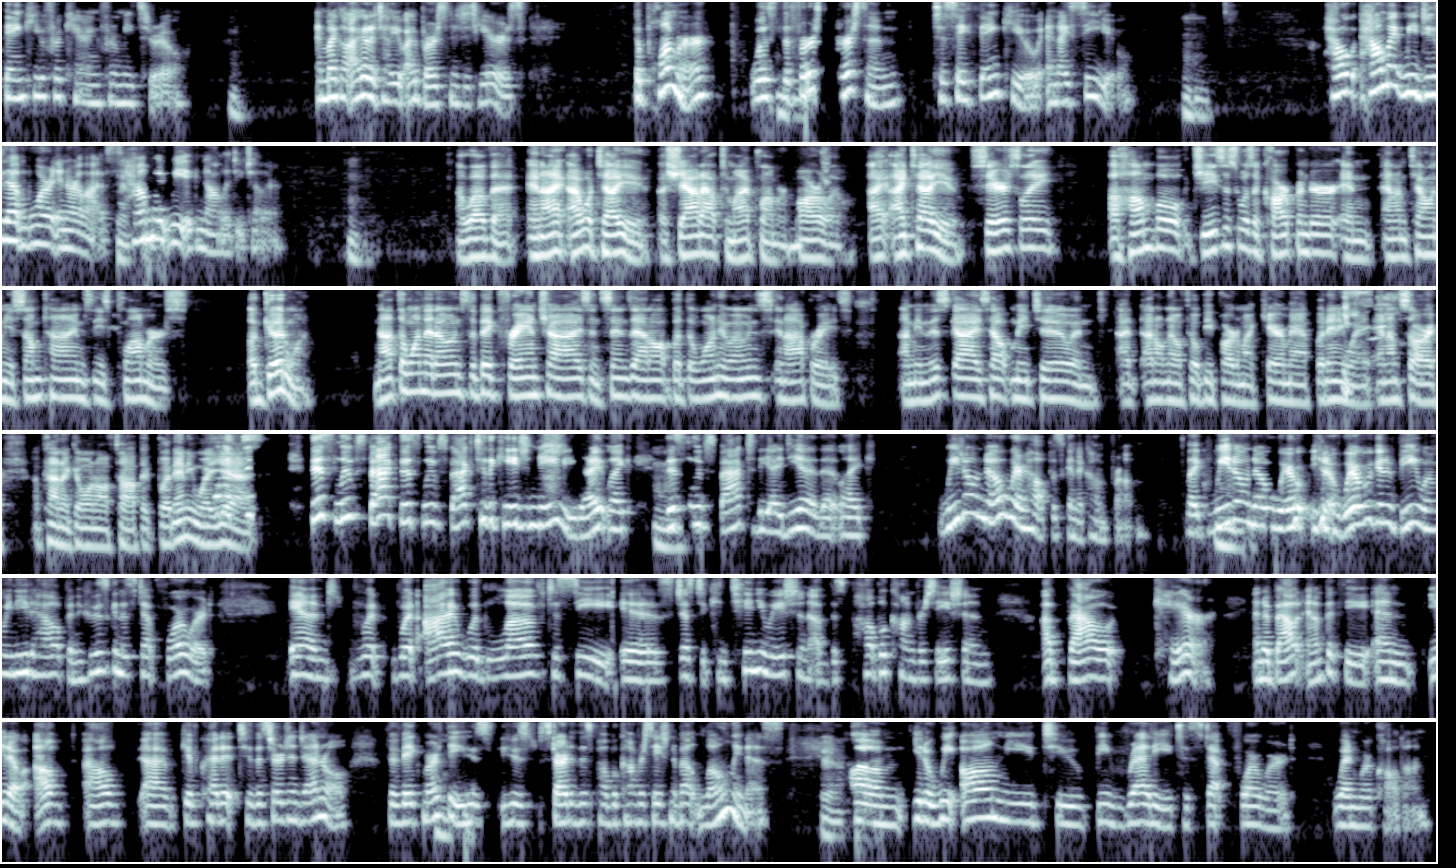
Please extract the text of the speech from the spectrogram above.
Thank you for caring for me through. Hmm. And Michael, I got to tell you, I burst into tears. The plumber was mm-hmm. the first person to say thank you and I see you. Mm-hmm. How how might we do that more in our lives? Yeah. How might we acknowledge each other? Mm-hmm. I love that. And I, I will tell you a shout out to my plumber, Marlo. I, I tell you, seriously, a humble Jesus was a carpenter, and and I'm telling you, sometimes these plumbers, a good one, not the one that owns the big franchise and sends out all, but the one who owns and operates. I mean, this guy's helped me too, and I, I don't know if he'll be part of my care map, but anyway, and I'm sorry, I'm kind of going off topic, but anyway, well, yeah. This, this, loops back. This loops back to the Cajun Navy, right? Like mm-hmm. this loops back to the idea that like we don't know where help is going to come from. Like we mm-hmm. don't know where you know where we're going to be when we need help and who's going to step forward and what what i would love to see is just a continuation of this public conversation about care and about empathy and you know i'll i'll uh, give credit to the surgeon general vivek murthy mm-hmm. who's who's started this public conversation about loneliness yeah. um you know we all need to be ready to step forward when we're called on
